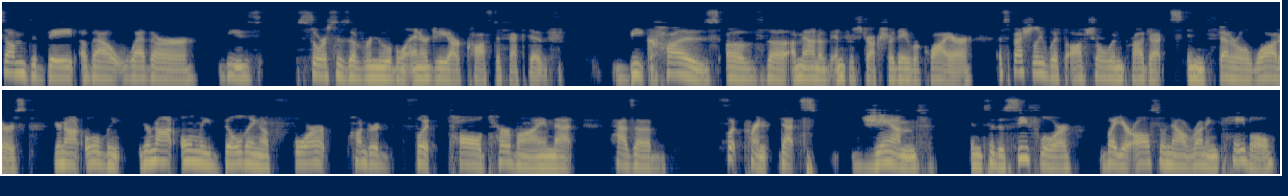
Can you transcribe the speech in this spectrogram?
some debate about whether these sources of renewable energy are cost effective because of the amount of infrastructure they require, especially with offshore wind projects in federal waters. You're not only you're not only building a 400 foot tall turbine that has a footprint that's jammed into the seafloor, but you're also now running cable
